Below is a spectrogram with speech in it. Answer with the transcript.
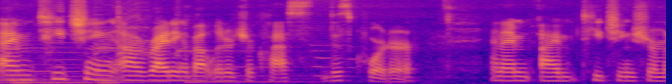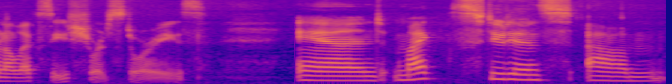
I'm teaching uh, writing about literature class this quarter, and I'm, I'm teaching Sherman Alexie's short stories. And my students, um,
